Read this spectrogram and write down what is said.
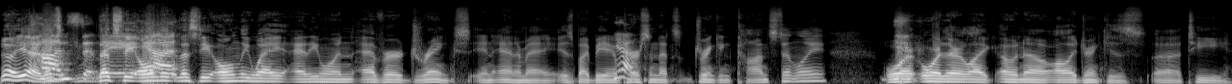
No, yeah, that's, Constantly, that's the only yeah. that's the only way anyone ever drinks in anime is by being Yeah. a person that's drinking constantly, or or they're like, oh no, all I drink is uh, tea.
